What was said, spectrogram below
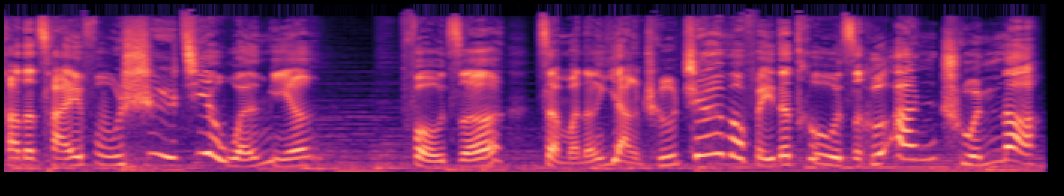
他的财富世界闻名，否则怎么能养出这么肥的兔子和鹌鹑呢？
